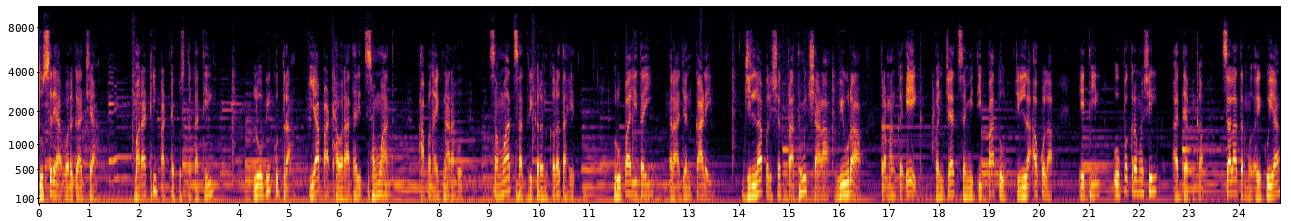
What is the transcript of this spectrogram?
दुसऱ्या वर्गाच्या मराठी पाठ्यपुस्तकातील लोभी कुत्रा या पाठावर आधारित संवाद आपण ऐकणार आहोत. संवाद सादरीकरण करत आहेत रुपालीताई राजन काळे जिल्हा परिषद प्राथमिक शाळा विवरा क्रमांक एक पंचायत समिती पातूर जिल्हा अकोला येथील उपक्रमशील अध्यापिका. चला तर मग ऐकूया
